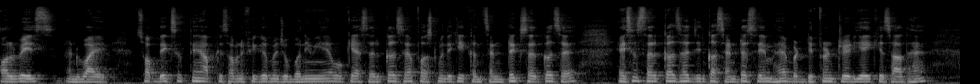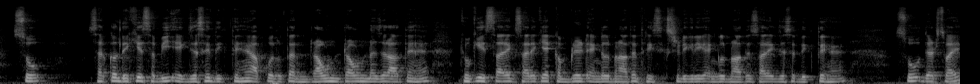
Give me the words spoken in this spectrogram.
always and why सो आप देख सकते हैं आपके सामने फिगर में जो बनी हुई है वो क्या सर्कल्स है फ़र्स्ट में देखिए कंसेंट्रिक सर्कल्स है ऐसे सर्कल्स है जिनका सेंटर सेम है बट डिफरेंट रेडियाई के साथ हैं सो so, सर्कल देखिए, सभी एक जैसे दिखते हैं, आपको लगता है राउंड राउंड नज़र आते हैं, क्योंकि सारे सारे के कंप्लीट एंगल बनाते हैं 360 डिग्री एंगल बनाते हैं, सारे एक जैसे दिखते हैं। So that's why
